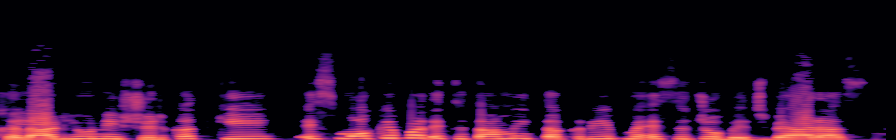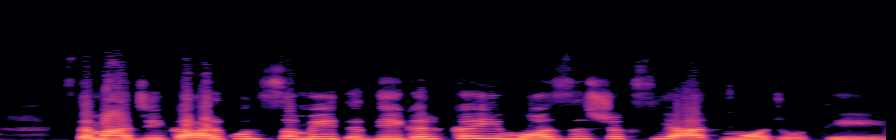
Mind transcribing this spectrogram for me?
کھلاڑیوں نے شرکت کی۔ اس موقع پر اختتامی تقریب میں ایس ایچ او بج بہرا سماجی کارکن سمیت دیگر کئی معزز شخصیات موجود تھی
